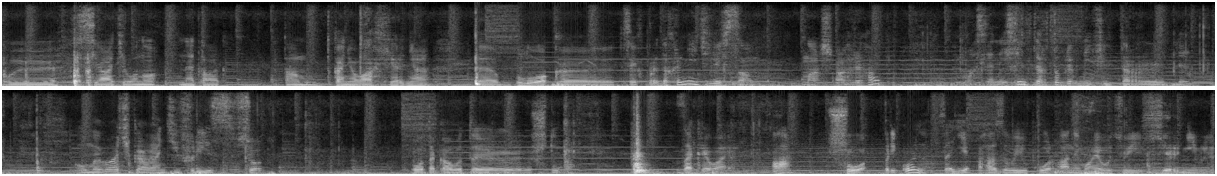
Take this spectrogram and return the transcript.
В Сіаті воно не так. Там тканьова херня. Е, Блок е, цих предохранителів сам наш агрегат. Масляний фільтр, топливний фільтр, е, блядь, умивачка, антифріз, все. Отака от е, штука. Закриваю. А, що прикольно, це є газовий упор, а немає оцієї херні. блін.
